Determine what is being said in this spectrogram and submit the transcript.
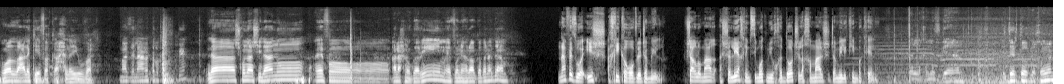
וואלה, על הכיפאק, אחלה יובל. מה זה, לאן אתה לוקח אותי? לשכונה שלנו, איפה אנחנו גרים, איפה נהרג הבן אדם. נאפז הוא האיש הכי קרוב לג'מיל. אפשר לומר, השליח למשימות מיוחדות של החמ"ל שג'מיל הקים בכלא. נותן לך מזגן, יותר טוב, נכון?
